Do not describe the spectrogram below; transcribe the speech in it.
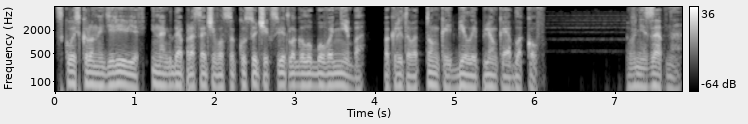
Сквозь кроны деревьев иногда просачивался кусочек светло-голубого неба, покрытого тонкой белой пленкой облаков. Внезапно,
